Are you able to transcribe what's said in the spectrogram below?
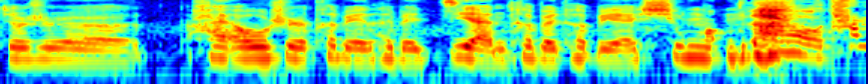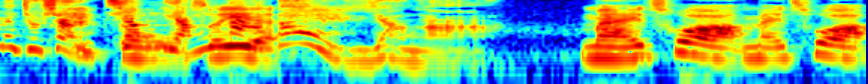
就是海鸥是特别特别贱、特别特别凶猛的。哦，它们就像江洋大盗一样啊！没错，没错。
